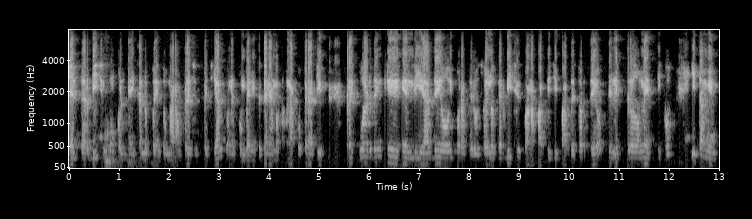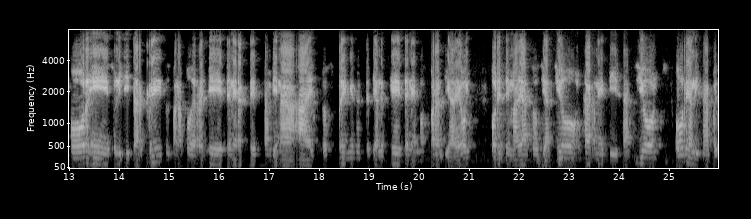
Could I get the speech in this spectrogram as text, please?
el servicio con Colmédica, lo pueden tomar a un precio especial con el convenio que tenemos con la cooperativa. Recuerden que el día de hoy, por hacer uso de los servicios, van a participar de sorteos de electrodomésticos y también por eh, solicitar créditos van a poder eh, tener acceso también a, a estos premios especiales que tenemos para el día de hoy por el tema de asociación, carnetización o realizar pues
